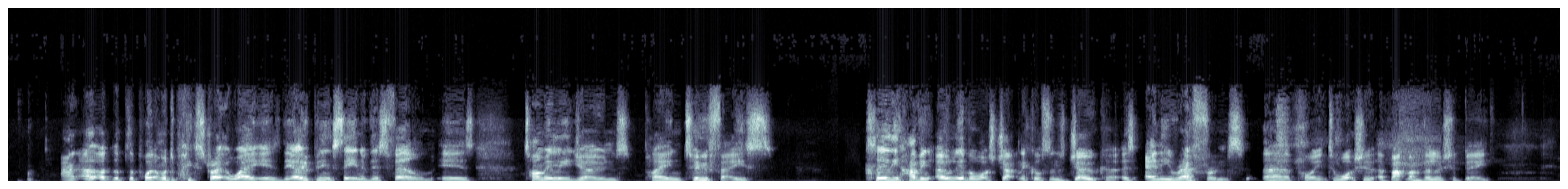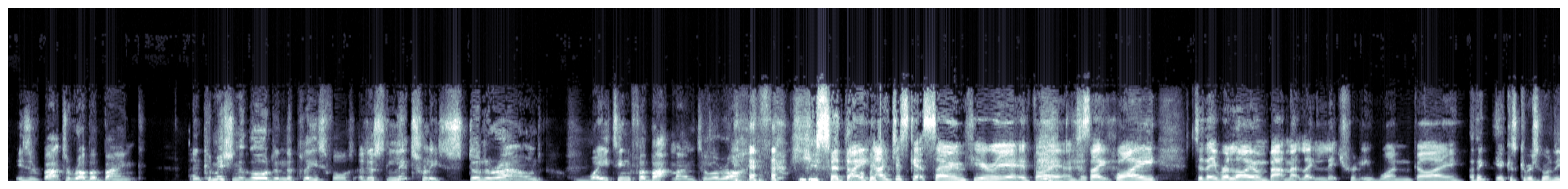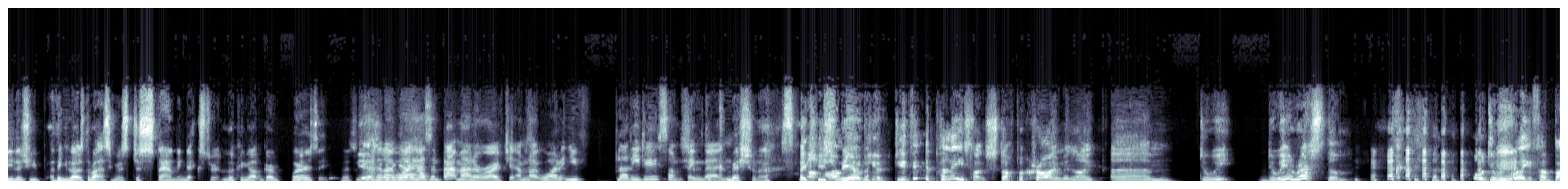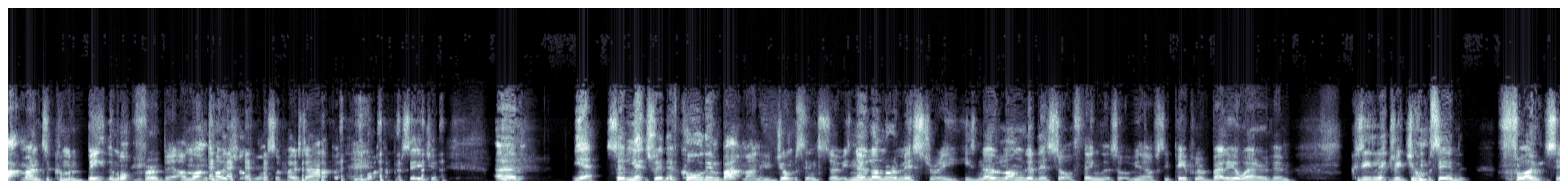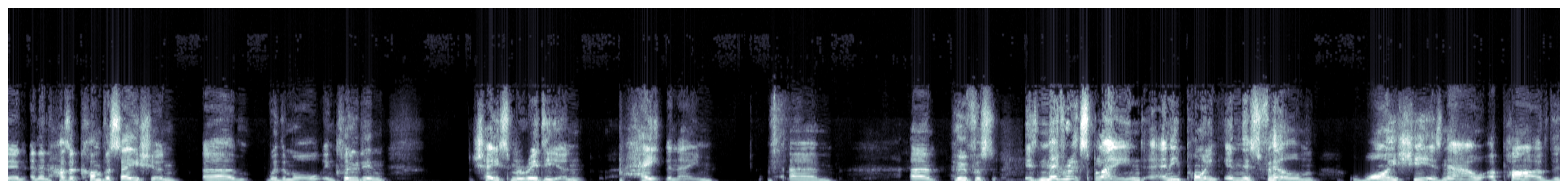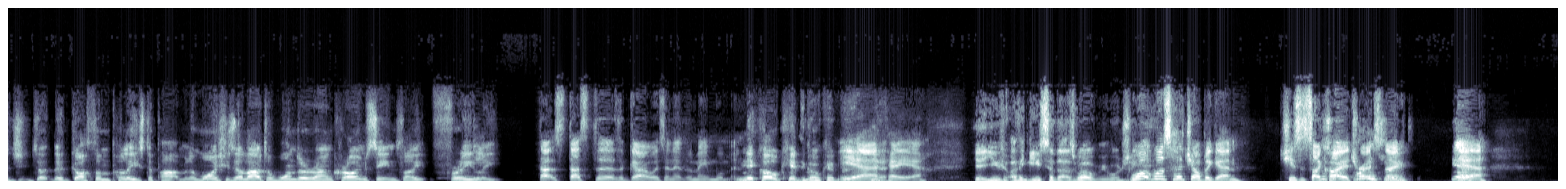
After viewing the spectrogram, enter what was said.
and uh, the, the point I want to make straight away is the opening scene of this film is Tommy Lee Jones playing Two Face, clearly having only ever watched Jack Nicholson's Joker as any reference uh, point to what should, a Batman villain should be. He's about to rob a bank, and Commissioner Gordon, the police force, are just literally stood around waiting for Batman to arrive. you said that. I, with- I just get so infuriated by it. I'm just like, why do they rely on Batman? Like literally one guy. I think yeah, because Commissioner Gordon, he literally, I think he likes the Bat was just standing next to it, looking up, going, "Where is he?" Where's- Yeah. where's They're he like, why get?" hasn't Batman arrived yet? I'm like, why don't you bloody do She's something the then. commissioner. It's like I- you should I'm be able of Do you think the police like stop a crime and like, um, do we do we arrest them, or do we wait for Batman to come and beat them up for a bit? I'm not entirely sure what's supposed to happen. here. What's the procedure? Um, yeah, so literally they've called in Batman, who jumps in. So he's no longer a mystery. He's no longer this sort of thing that sort of you know obviously people are very aware of him because he literally jumps in, floats in, and then has a conversation um, with them all, including Chase Meridian. Hate the name. Um, um, who for, is never explained at any point in this film why she is now a part of the the Gotham Police Department and why she's allowed to wander around crime scenes like freely. That's that's the the girl, isn't it? The main woman. Nicole Kidman. Nicole Kidman. yeah, yeah. Okay. Yeah. Yeah, you. I think you said that as well. when We were watching. What it. was her job again? She's a psychiatrist, no? Yeah. Yeah.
